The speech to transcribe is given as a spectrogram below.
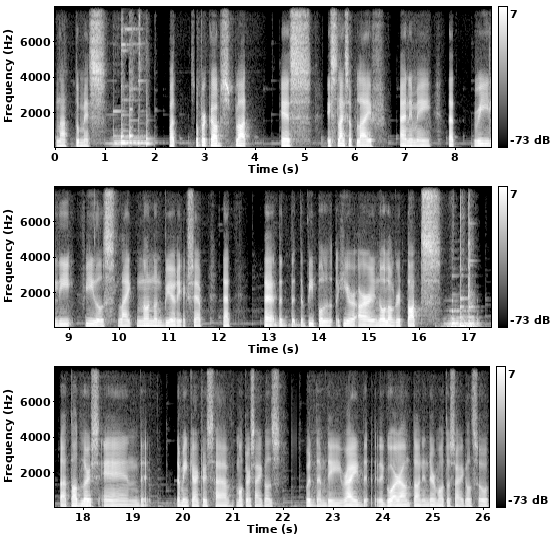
not to miss. But Super Cub's plot is a slice of life anime that really feels like non non Biyori, except that the, the, the, the people here are no longer tots, uh, toddlers, and the main characters have motorcycles with them. They ride, they go around town in their motorcycles. So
